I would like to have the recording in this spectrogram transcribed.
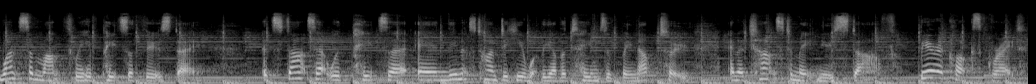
Once a month we have Pizza Thursday. It starts out with pizza and then it's time to hear what the other teams have been up to and a chance to meet new staff. Beer o'clock's great.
